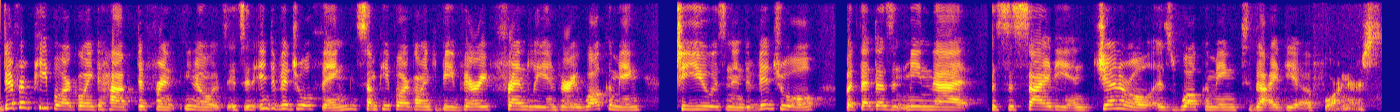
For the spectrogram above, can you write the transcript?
different people are going to have different, you know, it's, it's an individual thing. Some people are going to be very friendly and very welcoming to you as an individual, but that doesn't mean that the society in general is welcoming to the idea of foreigners.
